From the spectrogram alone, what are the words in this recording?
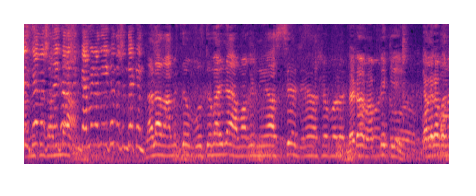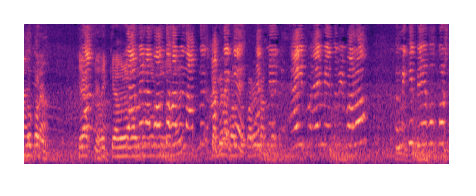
এইখানে এইখানে আসেন, ক্যামেরা নিয়ে এখানে আসেন দেখেন। ম্যাডাম আমি তো বলতে পারি না আমাকে নিয়ে আসছে নিয়ে আসার পরে ম্যাডাম আপনি কি? ক্যামেরা বন্ধ করেন। ক্যামেরা বন্ধ হবে না আপনি আপনি ক্যামেরা কে বন্ধ করেন এক আপনি। মিনিট, এই এই মেয়ে তুমি বলো তুমি কি বিয়ে করছ?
